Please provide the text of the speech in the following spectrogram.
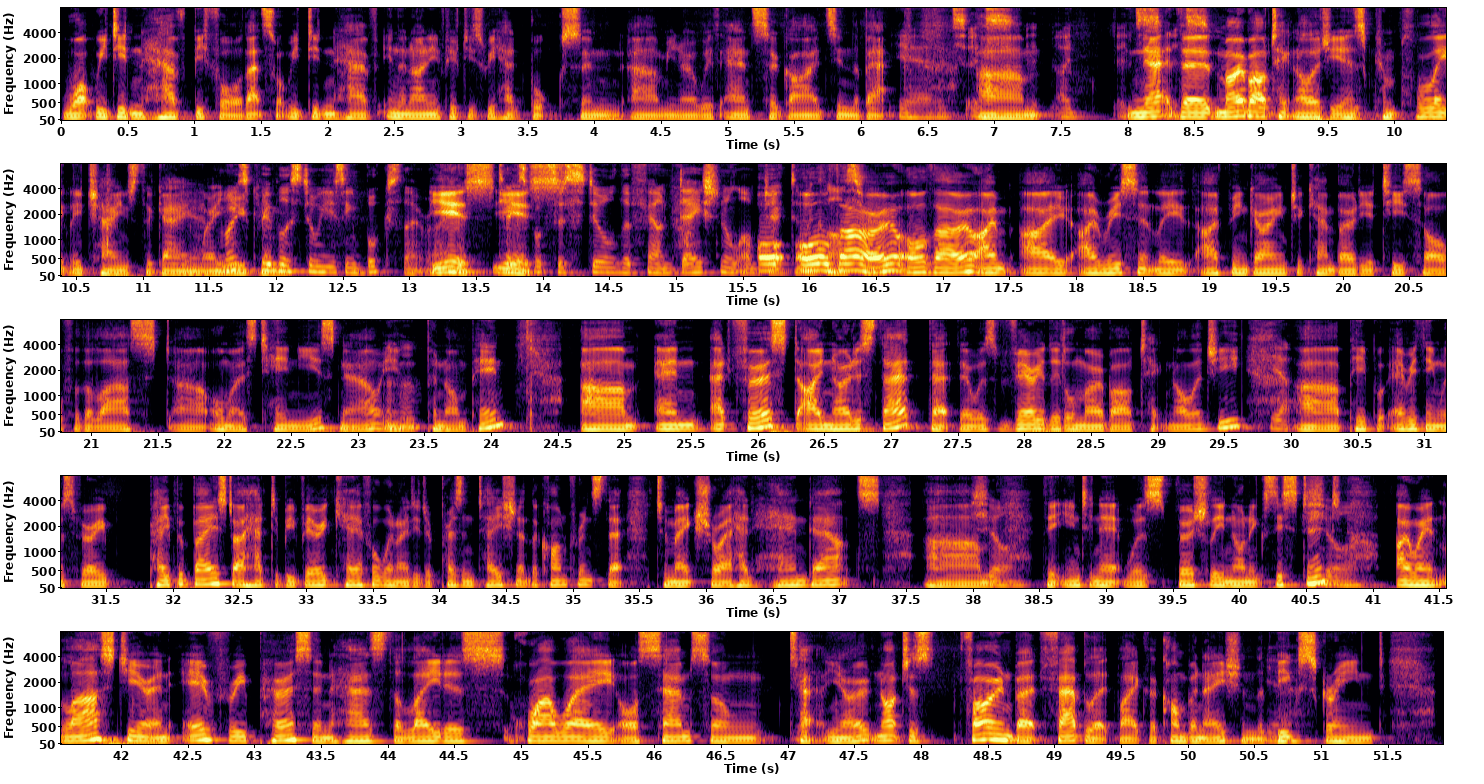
what we didn't have before. That's what we didn't have in the 1950s. We had books and um, you know with answer guides in the back. yeah, it's, it's, um, it, I, it's, Na- it's- the mobile technology has completely changed the game. yeah. Where most you can, people are still using books, though, right? Yes, Textbooks yes. are still the foundational Al- object in the although, classroom. although I'm, I, I recently I've been going to Cambodia TESOL for the last uh, almost ten years now in Uh-huh. Phnom Penh, um, and at first I noticed that that there was very little mobile technology. Yeah. Uh, people, everything was very paper based. I had to be very careful when I did a presentation at the conference that to make sure I had handouts. Um, Sure. The internet was virtually non-existent. Sure. I went last year, and every person has the latest Huawei or Samsung, ta- you know, not just phone but phablet, like the combination, the Yeah. big screened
